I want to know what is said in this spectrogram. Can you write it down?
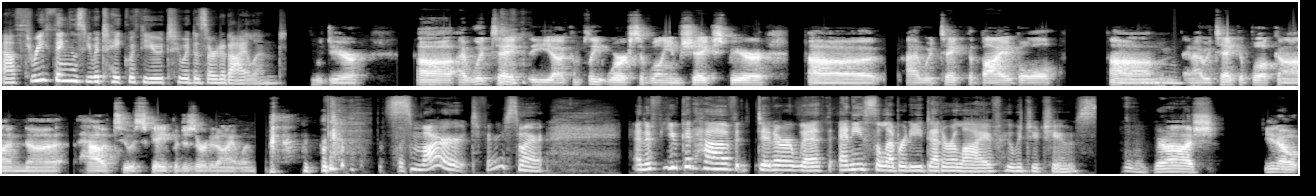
Uh, three things you would take with you to a deserted island. Oh, dear. Uh, I would take the uh, complete works of William Shakespeare. I would take the Bible, um, mm. and I would take a book on uh, how to escape a deserted island. smart, very smart. And if you could have dinner with any celebrity, dead or alive, who would you choose? Oh gosh, you know,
